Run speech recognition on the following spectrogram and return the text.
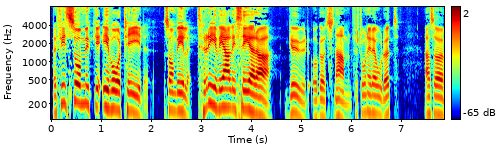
Det finns så mycket i vår tid som vill trivialisera Gud och Guds namn. Förstår ni det ordet? Alltså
